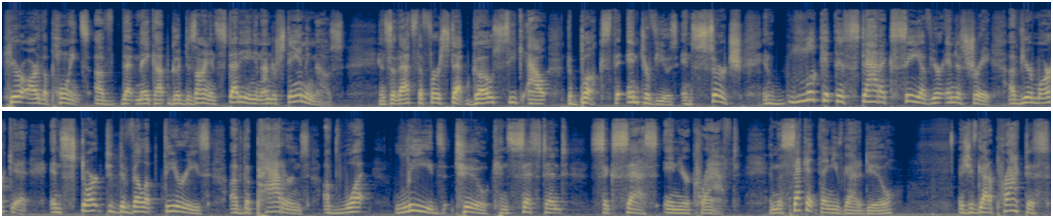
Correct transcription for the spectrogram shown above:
here are the points of that make up good design and studying and understanding those. And so that's the first step. Go seek out the books, the interviews, and search and look at this static sea of your industry, of your market, and start to develop theories of the patterns of what leads to consistent success in your craft. And the second thing you've got to do is you've got to practice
